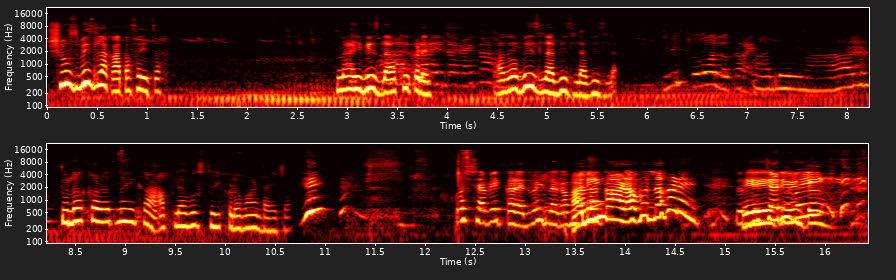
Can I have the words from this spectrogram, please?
शूज भिजला का आता सईचा? नाही भिजला इकडे अगं भिजला भिजला भिजला. तुला कळत नाही का आपल्या वस्तू इकडे मांडायच्या? कशा बेकार आहेत बघितलं का? आणि- मला काढा म्हणलं कडे तर एक बिचारी बाई. मिनिट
